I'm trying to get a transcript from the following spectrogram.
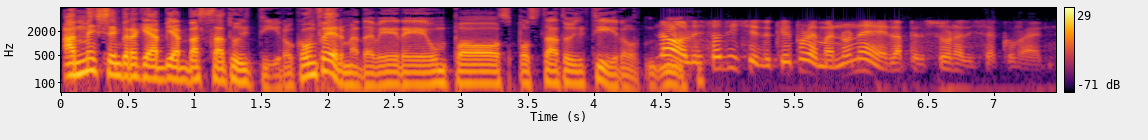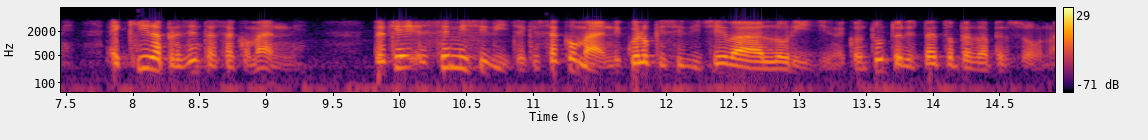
a me sembra che abbia abbassato il tiro. Conferma di avere un po' spostato il tiro? No, le sto dicendo che il problema non è la persona di Saccomanni, è chi rappresenta Saccomanni. Perché se mi si dice che Saccomanni, quello che si diceva all'origine, con tutto il rispetto per la persona,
